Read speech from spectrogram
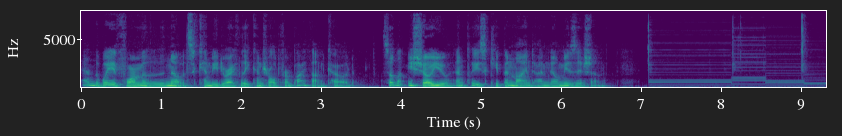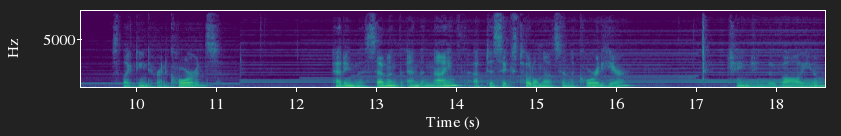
and the waveform of the notes can be directly controlled from Python code. So let me show you, and please keep in mind I'm no musician. Selecting different chords, adding the seventh and the ninth, up to six total notes in the chord here, changing the volume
